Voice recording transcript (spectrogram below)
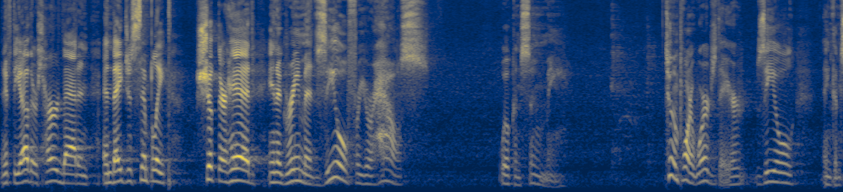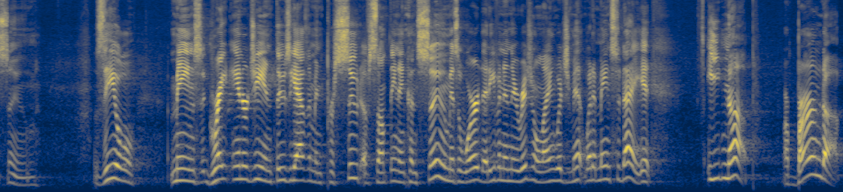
And if the others heard that and, and they just simply shook their head in agreement, zeal for your house will consume me. Two important words there zeal and consume. Zeal means great energy, enthusiasm in pursuit of something, and consume is a word that even in the original language meant what it means today. It, it's eaten up or burned up.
